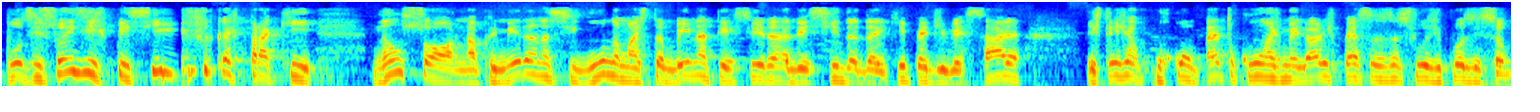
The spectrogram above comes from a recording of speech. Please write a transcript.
posições específicas para que não só na primeira, na segunda, mas também na terceira descida da equipe adversária esteja por completo com as melhores peças da sua disposição.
